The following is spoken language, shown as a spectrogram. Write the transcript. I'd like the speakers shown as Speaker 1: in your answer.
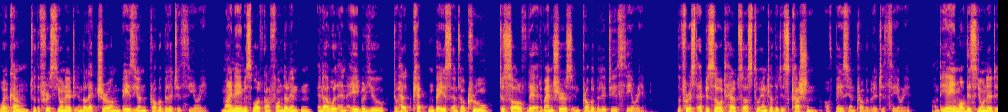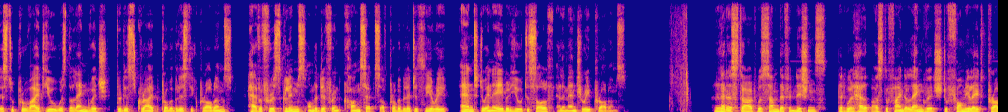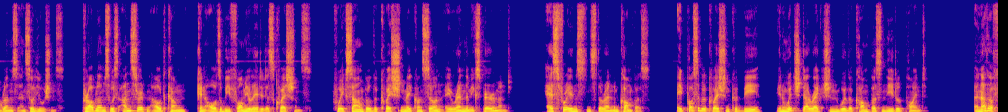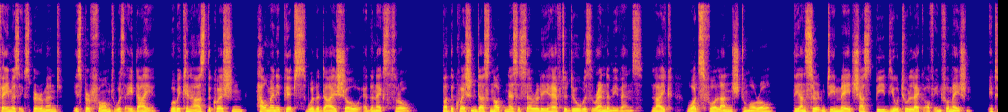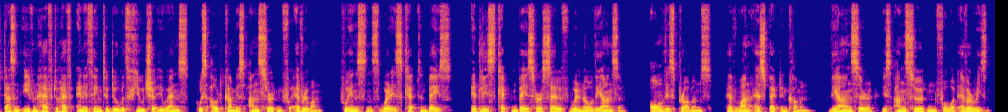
Speaker 1: Welcome to the first unit in the lecture on Bayesian probability theory. My name is Wolfgang von der Linden, and I will enable you to help Captain Bayes and her crew to solve their adventures in probability theory. The first episode helps us to enter the discussion of Bayesian probability theory. And the aim of this unit is to provide you with the language to describe probabilistic problems, have a first glimpse on the different concepts of probability theory, and to enable you to solve elementary problems. Let us start with some definitions that will help us to find a language to formulate problems and solutions. Problems with uncertain outcome can also be formulated as questions. For example, the question may concern a random experiment, as for instance the random compass. A possible question could be in which direction will the compass needle point? Another famous experiment is performed with a die, where we can ask the question how many pips will the die show at the next throw? But the question does not necessarily have to do with random events, like what's for lunch tomorrow. The uncertainty may just be due to lack of information. It doesn't even have to have anything to do with future events whose outcome is uncertain for everyone. For instance, where is Captain Bayes? At least Captain Bayes herself will know the answer. All these problems have one aspect in common the answer is uncertain for whatever reason.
